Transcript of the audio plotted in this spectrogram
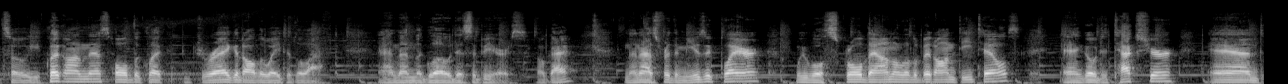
So you click on this, hold the click, drag it all the way to the left, and then the glow disappears, okay? And then as for the music player, we will scroll down a little bit on details and go to texture. And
